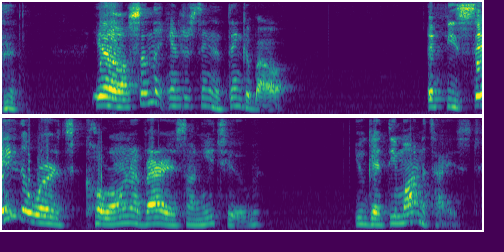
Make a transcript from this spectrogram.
you know, something interesting to think about. If you say the words coronavirus on YouTube, you get demonetized.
